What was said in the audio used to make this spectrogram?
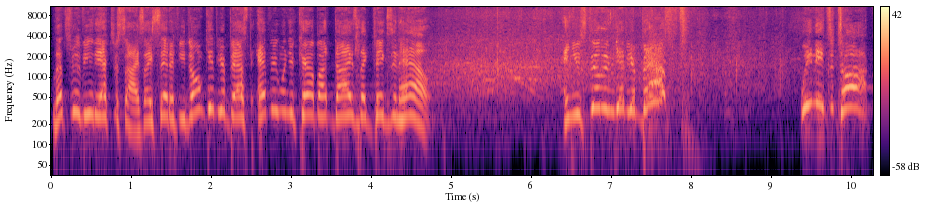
Let's review the exercise. I said if you don't give your best, everyone you care about dies like pigs in hell. And you still didn't give your best? We need to talk.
